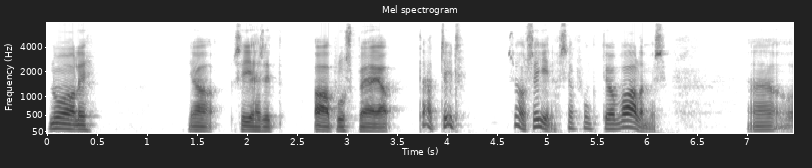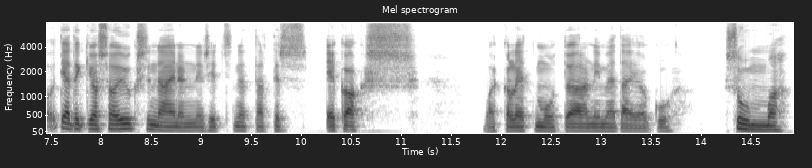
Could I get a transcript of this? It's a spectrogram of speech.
nuoli, ja siihen sitten A plus B ja that's it. Se on siinä, se funktio on valmis. Tietenkin jos se on yksinäinen, niin sitten sinne tarvitsisi ekaksi vaikka let-muuttojalla nimetä joku summa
